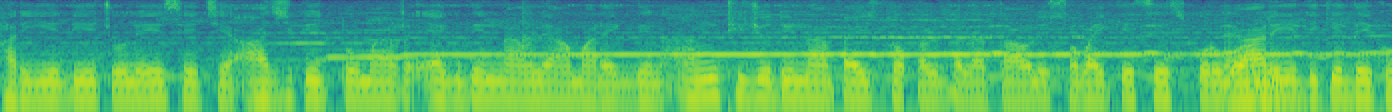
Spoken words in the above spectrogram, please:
হারিয়ে দিয়ে চলে এসেছে। আজকে তোমার একদিন না হলে আমার একদিন। আংটি যদি না পাই সকালবেলা তাহলে সবাইকে শেষ করব আর এদিকে দেখো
